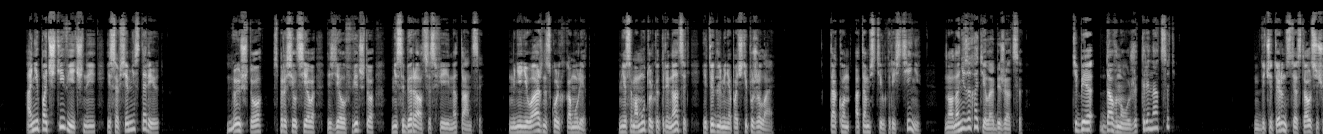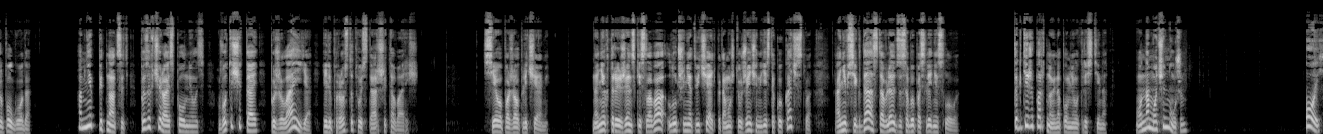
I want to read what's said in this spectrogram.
Они почти вечные и совсем не стареют». «Ну и что?» — спросил Сева, сделав вид, что не собирался с феей на танцы. Мне не важно, сколько кому лет. Мне самому только тринадцать, и ты для меня почти пожилая». Так он отомстил Кристине, но она не захотела обижаться. «Тебе давно уже тринадцать?» «До четырнадцати осталось еще полгода». А мне пятнадцать позавчера исполнилось. Вот и считай, пожилая я или просто твой старший товарищ. Сева пожал плечами. На некоторые женские слова лучше не отвечать, потому что у женщин есть такое качество, они всегда оставляют за собой последнее слово. «Так где же портной?» — напомнила Кристина. «Он нам очень нужен». «Ой,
